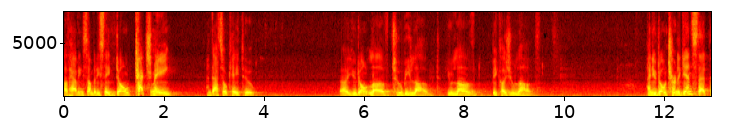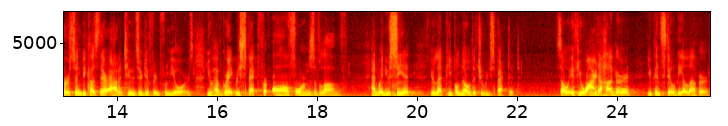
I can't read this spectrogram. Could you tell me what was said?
of having somebody say, Don't touch me. And that's okay too. Uh, you don't love to be loved, you love because you love. And you don't turn against that person because their attitudes are different from yours. You have great respect for all forms of love. And when you see it, you let people know that you respect it. So if you aren't a hugger, you can still be a lover.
